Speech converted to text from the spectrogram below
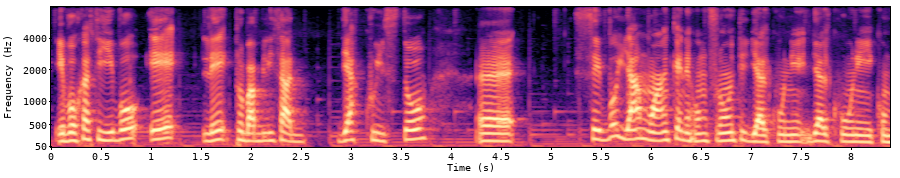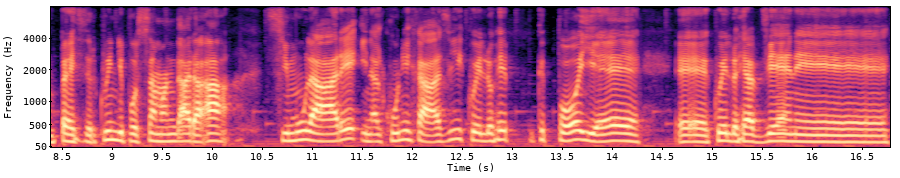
evocativo e le probabilità di acquisto eh, se vogliamo anche nei confronti di alcuni, di alcuni competitor. Quindi possiamo andare a simulare in alcuni casi quello che, che poi è eh, quello che avviene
